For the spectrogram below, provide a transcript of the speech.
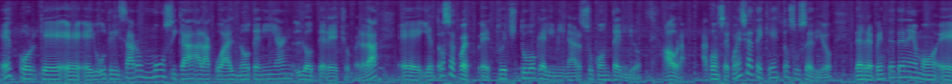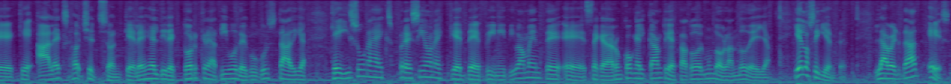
es porque eh, utilizaron música a la cual no tenían los derechos, ¿verdad? Eh, y entonces pues Twitch tuvo que eliminar su contenido. Ahora, a consecuencia de que esto sucedió, de repente tenemos que Alex Hutchinson, que él es el director creativo de Google Stadia, que hizo unas expresiones que definitivamente eh, se quedaron con el canto y está todo el mundo hablando de ella. Y es lo siguiente, la verdad es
